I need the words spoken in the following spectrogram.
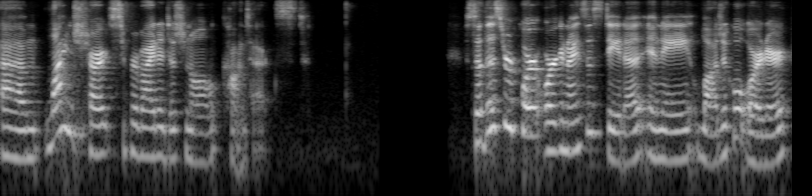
um, line charts to provide additional context. So this report organizes data in a logical order.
